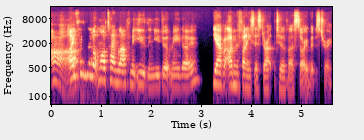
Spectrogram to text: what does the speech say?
are I spend a lot more time laughing at you than you do at me, though. yeah but i'm the funny sister out the two of us. Sorry but it's true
